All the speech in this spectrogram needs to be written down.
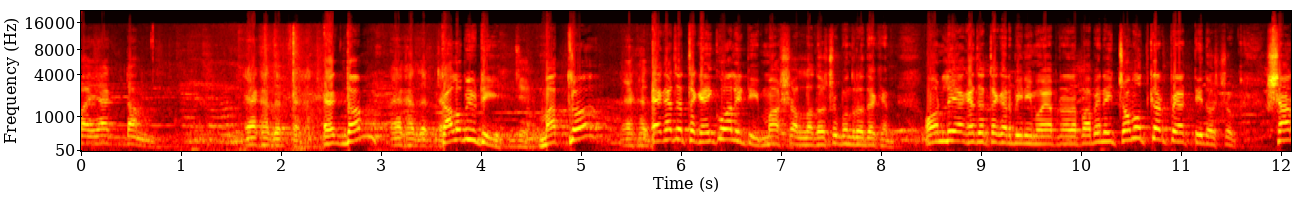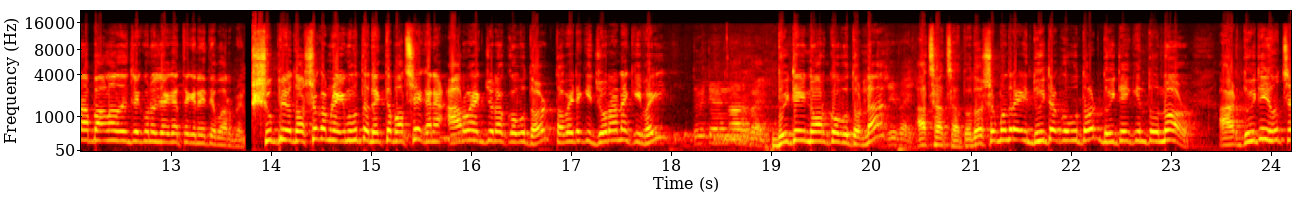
ভাই একদম। এক হাজার টাকা। একদম? এক হাজার কালো বিউটি মাত্র? এক হাজার। এক হাজার টাকা। এই কোয়ালিটি মাশাল্লাহ দর্শক বন্ধুরা দেখেন অনলি এক হাজার টাকার বিনিময়ে আপনারা পাবেন এই চমৎকার পেয়ারটি দর্শক। সারা বাংলাদেশ যে কোনো জায়গা থেকে নিতে পারবেন। সুপ্রিয় দর্শক আমরা এই মুহূর্তে দেখতে পাচ্ছি এখানে আরও এক জোড়া কবুতর। তবে এটা কি জোড়া নাকি ভাই? দুইটাই নর কবুতর না? আচ্ছা আচ্ছা। তো দর্শক বন্ধুরা এই দুইটা কবুতর দুইটাই কিন্তু নর। আর দুইটাই হচ্ছে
